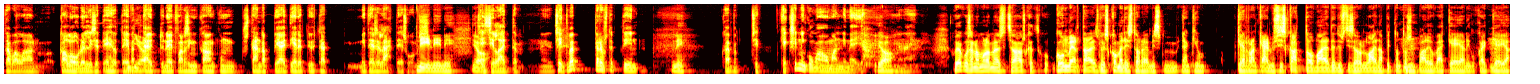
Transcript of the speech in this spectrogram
tavallaan taloudelliset ehdot eivät Joo. täyttyneet, varsinkaan kun stand-upia ei tiedetty yhtään, miten se lähtee Suomessa. Niin, niin, niin. Joo. Siis sillä, että niin sitten me perustettiin, niin. kai mä sit keksin niin kuin oman nimen ja, Joo. ja näin. Kun joku sanoi mulle myös, että se on hauska, että kun- vertaa esimerkiksi Comedy Storea, missä minäkin olen kerran käynyt siis katsoa vaan, ja tietysti se on line-upit on tosi mm. paljon väkeä ja niin kuin kaikkea, mm. ja,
